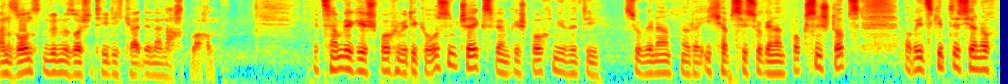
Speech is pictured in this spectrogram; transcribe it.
Ansonsten würden wir solche Tätigkeiten in der Nacht machen. Jetzt haben wir gesprochen über die großen Checks, wir haben gesprochen über die sogenannten, oder ich habe sie sogenannt Boxenstopps, aber jetzt gibt es ja noch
